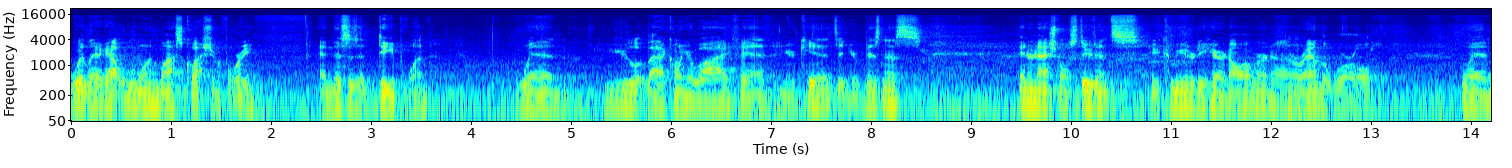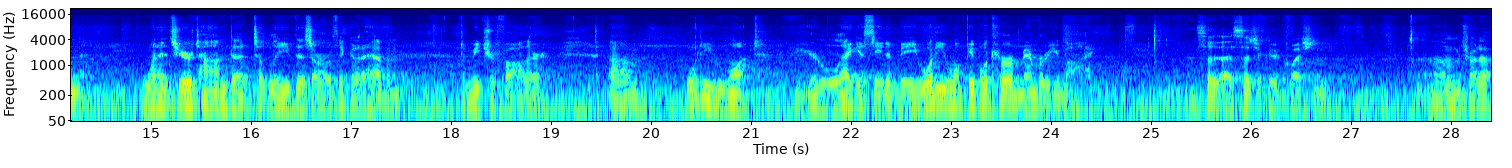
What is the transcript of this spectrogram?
Whitley, I got one last question for you, and this is a deep one. When you look back on your wife and, and your kids and your business, international students, your community here in Auburn and around the world, when when it's your time to, to leave this earth and go to heaven to meet your father, um, what do you want your legacy to be? What do you want people to remember you by? That's, such a good question. Um, try to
